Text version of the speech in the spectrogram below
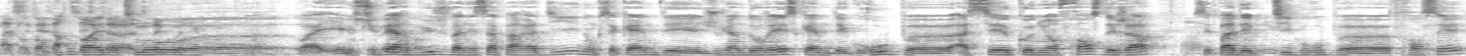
Ah, j'entends beaucoup artistes, parler euh, d'Oxmo. très connus, quoi. euh, Ouais, il y a eu Superbus, Vanessa Paradis, donc c'est quand même des Julien Doré, c'est quand même des groupes euh, assez connus en France déjà. Ouais, c'est pas des connu. petits groupes euh, français.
